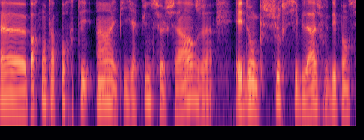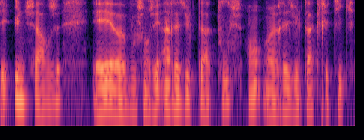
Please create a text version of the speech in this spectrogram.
Euh, par contre, à portée 1, et puis il n'y a qu'une seule charge. Et donc, sur ciblage, vous dépensez une charge et euh, vous changez un résultat touche en un résultat critique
